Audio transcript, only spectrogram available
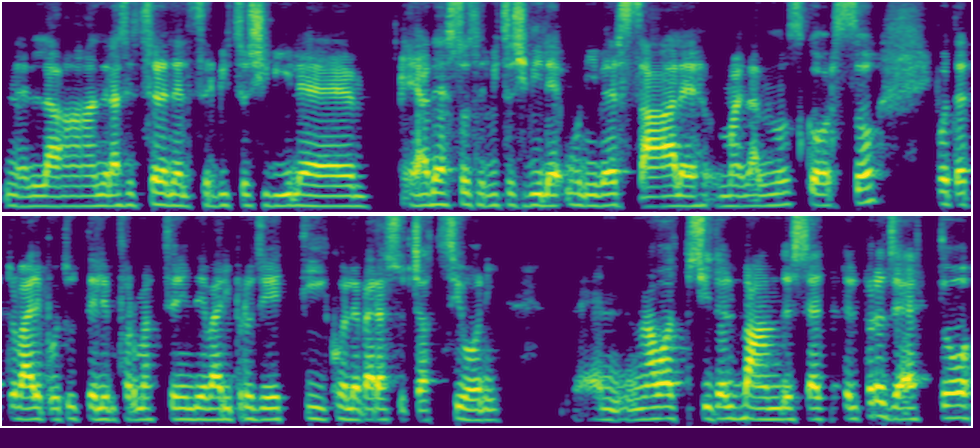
nella, nella, sezione del servizio civile e adesso servizio civile universale, ormai dall'anno scorso, poter trovare poi tutte le informazioni dei vari progetti con le varie associazioni. Eh, una volta uscito il bando e scelto il progetto,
